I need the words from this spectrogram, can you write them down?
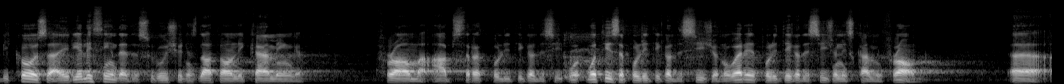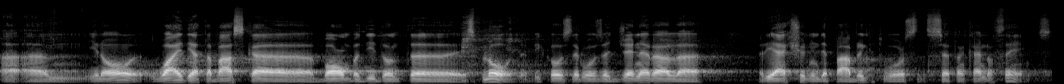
because I really think that the solution is not only coming from abstract political decision. What is a political decision? Where a political decision is coming from? Uh, uh, um, you know, why the Athabasca bomb didn't uh, explode? Because there was a general uh, reaction in the public towards certain kind of things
